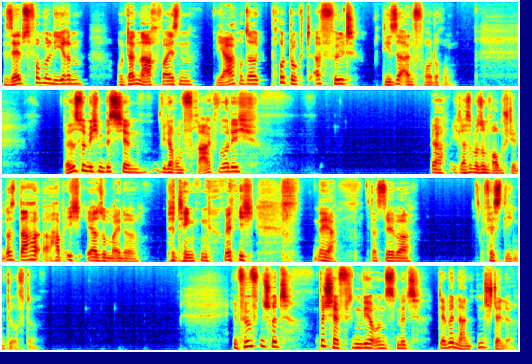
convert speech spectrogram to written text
selbst formulieren und dann nachweisen, ja, unser Produkt erfüllt diese Anforderung. Das ist für mich ein bisschen wiederum fragwürdig. Ja, ich lasse mal so im Raum stehen. Das, da habe ich eher so meine Bedenken, wenn ich, naja, das selber festlegen dürfte. Im fünften Schritt beschäftigen wir uns mit der benannten Stelle.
